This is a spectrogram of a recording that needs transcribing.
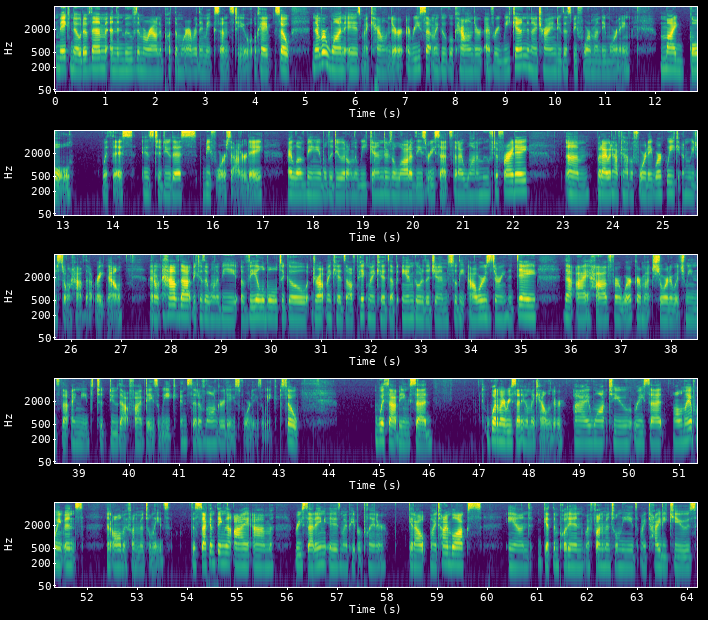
make note of them, and then move them around and put them wherever they make sense to you. Okay. So Number one is my calendar. I reset my Google Calendar every weekend and I try and do this before Monday morning. My goal with this is to do this before Saturday. I love being able to do it on the weekend. There's a lot of these resets that I want to move to Friday, um, but I would have to have a four day work week, and we just don't have that right now. I don't have that because I want to be available to go drop my kids off, pick my kids up, and go to the gym. So the hours during the day that I have for work are much shorter, which means that I need to do that five days a week instead of longer days, four days a week. So, with that being said, what am I resetting on my calendar? I want to reset all of my appointments and all of my fundamental needs. The second thing that I am resetting is my paper planner. Get out my time blocks and get them put in, my fundamental needs, my tidy cues.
